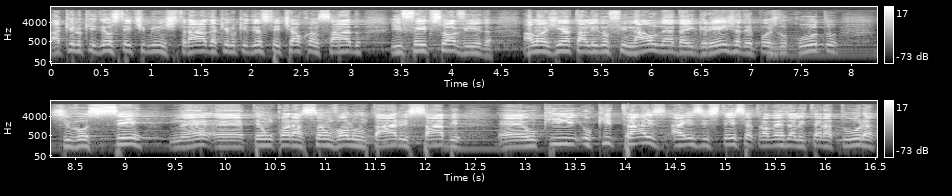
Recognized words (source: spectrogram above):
aquilo que Deus tem te ministrado, aquilo que Deus tem te alcançado e feito sua vida. A lojinha está ali no final né, da igreja, depois do culto. Se você né, é, tem um coração voluntário e sabe é, o, que, o que traz a existência através da literatura,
